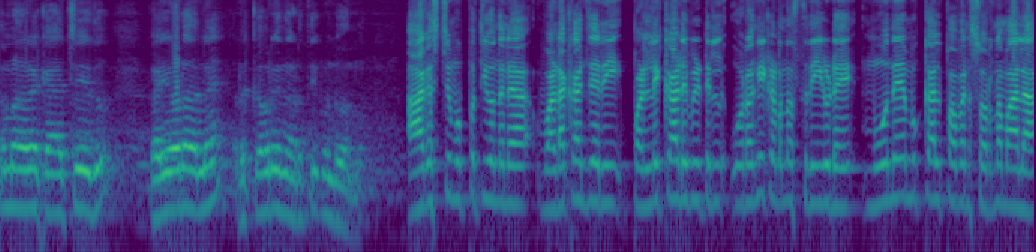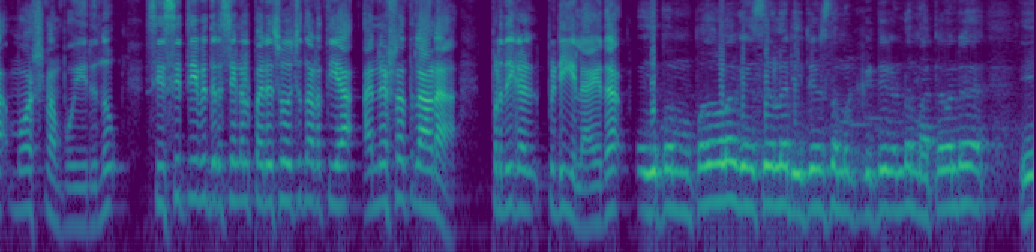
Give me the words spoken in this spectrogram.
നമ്മൾ അവനെ ക്യാച്ച് ചെയ്തു. കൈയോടെ തന്നെ റിക്കവറി നടത്തി കൊണ്ടുവന്നു. ആഗസ്റ്റ് മുപ്പത്തിയൊന്നിന് വടക്കാഞ്ചേരി പള്ളിക്കാട് വീട്ടിൽ ഉറങ്ങിക്കിടന്ന സ്ത്രീയുടെ മൂന്നേ മുക്കാൽ പവൻ സ്വർണമാല മോഷണം പോയിരുന്നു. സി ദൃശ്യങ്ങൾ പരിശോധിച്ച് നടത്തിയ അന്വേഷണത്തിലാണ് പ്രതികൾ പിടിയിലായത്. ഇപ്പം മുപ്പതോളം കേസുകളുടെ ഡീറ്റെയിൽസ് നമുക്ക് കിട്ടിയിട്ടുണ്ട്. മറ്റവന്റെ ഈ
